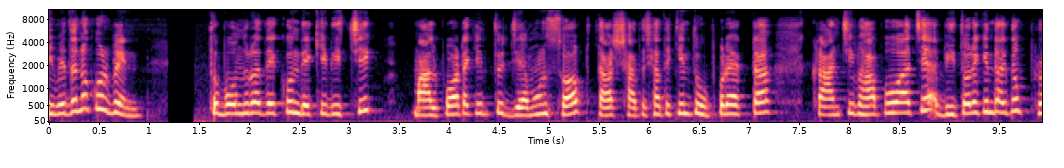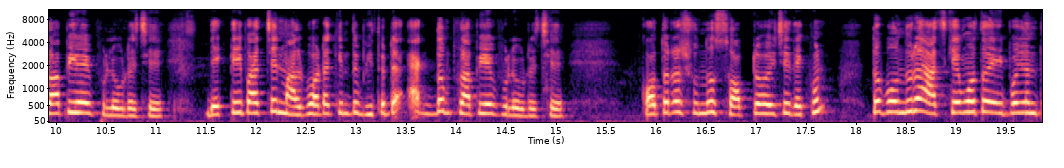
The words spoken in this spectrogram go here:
নিবেদনও করবেন। তো বন্ধুরা দেখুন, দেখিয়ে দিচ্ছি, মালপোয়াটা কিন্তু যেমন সফট তার সাথে সাথে কিন্তু উপরে একটা ক্রাঞ্চি ভাবও আছে ভিতরে কিন্তু একদম ফ্লপি হয়ে ফুলে উঠেছে। দেখতেই পাচ্ছেন, মালপোয়াটা কিন্তু ভিতরটা একদম ফ্লপি হয়ে ফুলে উঠেছে। কতটা সুন্দর সফট হয়েছে দেখুন। তো বন্ধুরা, আজকের মতো এই পর্যন্ত।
